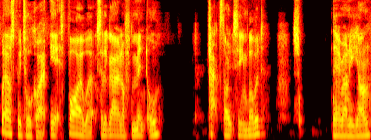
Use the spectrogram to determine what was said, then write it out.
What else can we talk about? Yeah, it's fireworks. So they're going off mental. Cats don't seem bothered. So they're only young.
